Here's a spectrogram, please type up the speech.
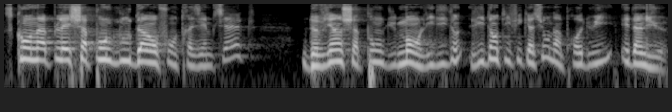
Ce qu'on appelait chapon de Loudun au fond XIIIe siècle devient chapon du Mans, l'identification d'un produit et d'un lieu.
